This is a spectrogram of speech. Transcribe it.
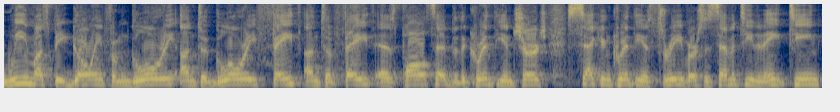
We must be going from glory unto glory, faith unto faith, as Paul said to the Corinthian church, 2 Corinthians 3, verses 17 and 18,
